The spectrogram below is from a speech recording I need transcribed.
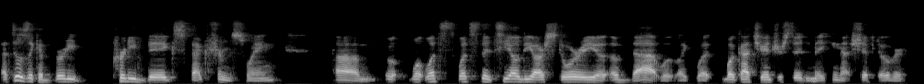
that feels like a pretty pretty big spectrum swing. Um, what, what's what's the TLDR story of, that? Like what what got you interested in making that shift over?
